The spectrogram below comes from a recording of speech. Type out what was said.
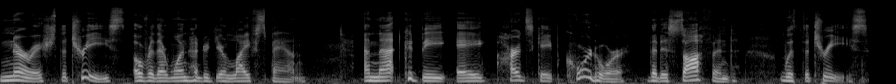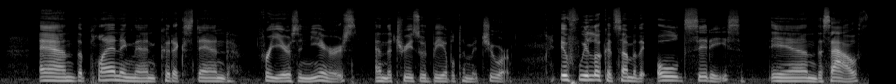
nourish the trees over their 100 year lifespan. And that could be a hardscape corridor that is softened with the trees. And the planning then could extend for years and years, and the trees would be able to mature. If we look at some of the old cities in the South,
